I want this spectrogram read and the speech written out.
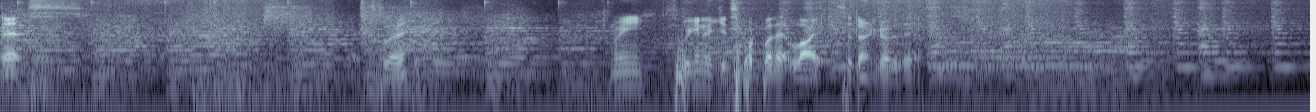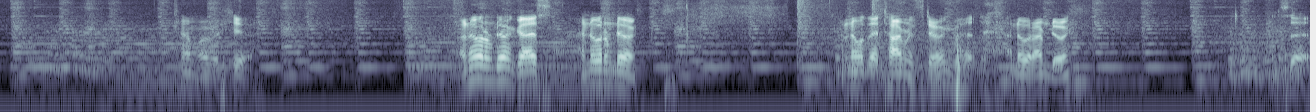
That's actually. Can we? We're gonna get spotted by that light, so don't go over there. Come over here. I know what I'm doing, guys. I know what I'm doing. I don't know what that timer is doing, but I know what I'm doing. What's that?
